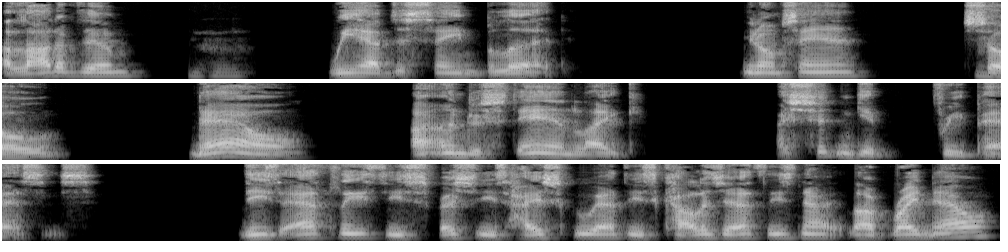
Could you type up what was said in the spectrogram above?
A lot of them, mm-hmm. we have the same blood. You know what I'm saying? Mm-hmm. So now I understand like I shouldn't get free passes. These athletes, these especially these high school athletes, college athletes now, like right now,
